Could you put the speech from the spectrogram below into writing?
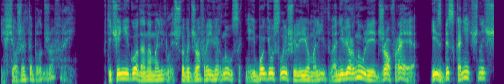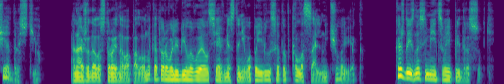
И все же это был Джоффрей. В течение года она молилась, чтобы Джоффрей вернулся к ней, и боги услышали ее молитвы. Они вернули ей Джоффрея и с бесконечной щедростью. Она ожидала стройного Аполлона, которого любила в Уэлси, а вместо него появился этот колоссальный человек. Каждый из нас имеет свои предрассудки.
